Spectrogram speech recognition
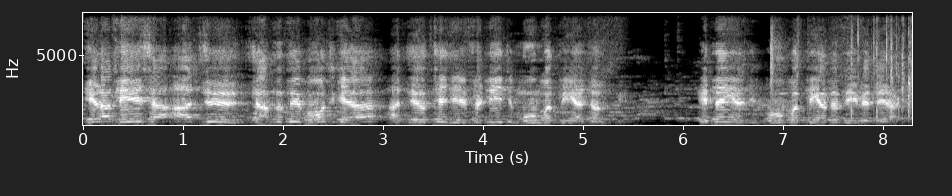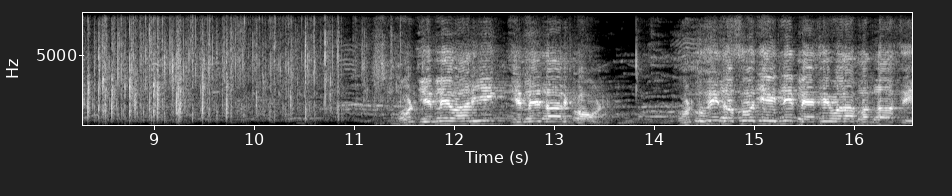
ਜਿਹੜਾ ਦੇਸ਼ ਆ, ਅੱਜ ਚੰਦ ਤੇ ਪਹੁੰਚ ਗਿਆ, ਅੱਜ ਉੱਥੇ ਜੇ ਫੱਟੀ ਚ ਮੋਮਬੱਤੀਆਂ ਚਲਦੀ ਇਦਾਂ ਹੀ ਆ ਮੋਮਬੱਤੀਆਂ ਤੇ ਦੀਵੇ ਤੇ ਆ ਗਏ। ਹੁਣ ਜ਼ਿੰਮੇਵਾਰੀ ਜ਼ਿੰਮੇਦਾਰ ਕੌਣ? ਹੁਣ ਤੁਸੀਂ ਦੱਸੋ ਜੇ ਇੰਨੇ ਪੈਸੇ ਵਾਲਾ ਬੰਦਾ ਸੀ,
